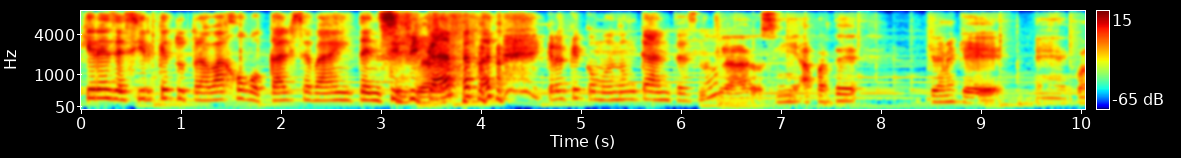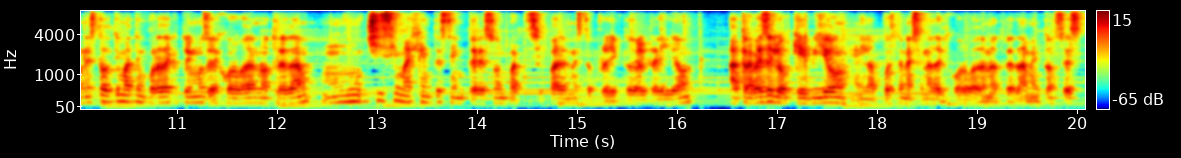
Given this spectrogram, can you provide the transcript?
quieres decir que tu trabajo vocal se va a intensificar. Creo que como nunca antes, ¿no? Claro, sí. Aparte, créeme que eh, con esta última temporada que tuvimos del Jorobado de Notre Dame, muchísima gente se interesó en participar en este proyecto del Rey León a través de lo que vio en la puesta en escena del Jorobado de Notre Dame. Entonces,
